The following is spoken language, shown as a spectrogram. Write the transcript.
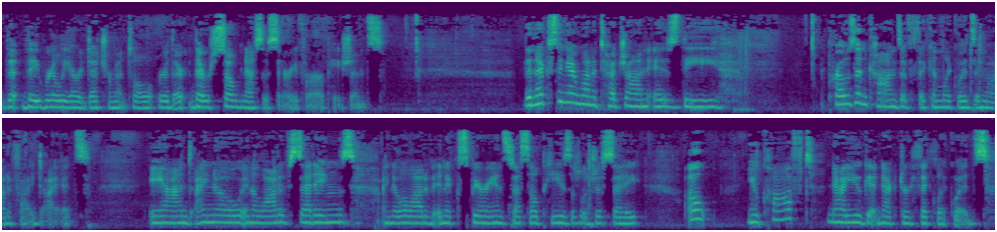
that they really are detrimental or they're, they're so necessary for our patients. The next thing I want to touch on is the pros and cons of thickened liquids and modified diets. And I know in a lot of settings, I know a lot of inexperienced SLPs that'll just say, oh, you coughed, now you get nectar thick liquids.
